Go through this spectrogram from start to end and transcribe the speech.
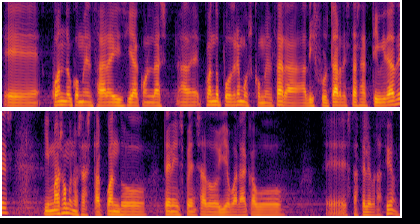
eh, cuándo comenzaréis ya con las, cuándo podremos comenzar a, disfrutar de estas actividades y más o menos hasta cuándo tenéis pensado llevar a cabo eh, esta celebración.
